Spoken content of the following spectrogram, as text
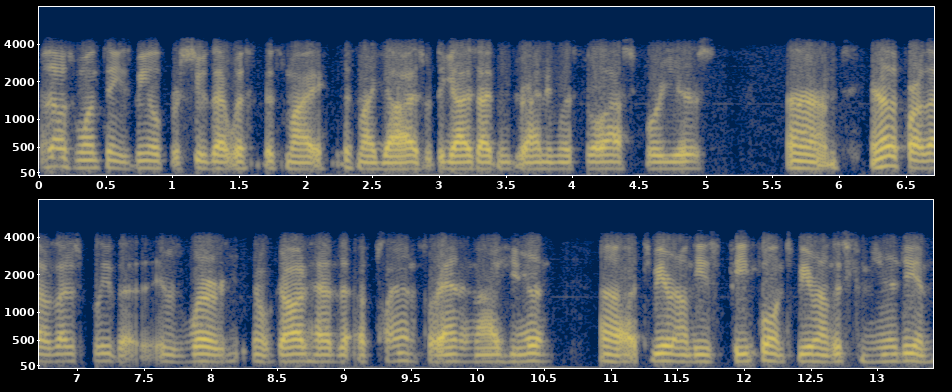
that was one thing is being able to pursue that with with my with my guys, with the guys I've been grinding with for the last four years. Um, another part of that was I just believe that it was where you know God had a plan for Ann and I here, uh, to be around these people and to be around this community and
